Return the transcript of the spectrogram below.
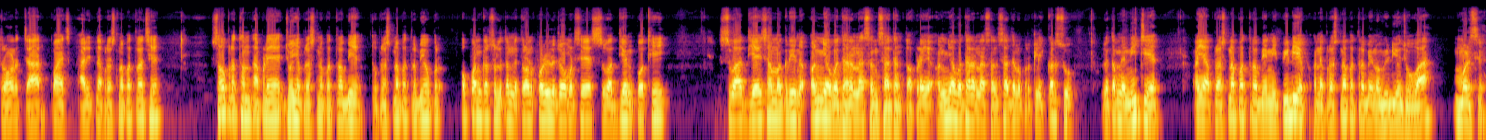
ત્રણ, ચાર, પાંચ આ રીતના પ્રશ્નપત્ર છે. સૌ પ્રથમ આપણે જોઈએ પ્રશ્નપત્ર બે. તો પ્રશ્નપત્ર બે ઉપર ઓપન કરશો એટલે તમને ત્રણ ફોલ્ડર જોવા મળશે. સ્વાધ્યાયન પોથી સ્વાધ્યાય સામગ્રી અને અન્ય વધારાના સંસાધન. તો આપણે અહીંયા અન્ય વધારાના સંસાધન ઉપર ક્લિક કરશું. એટલે તમને નીચે અહીંયા પ્રશ્નપત્ર બેની પીડીએફ અને પ્રશ્નપત્ર બેનો વીડિયો જોવા મળશે.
